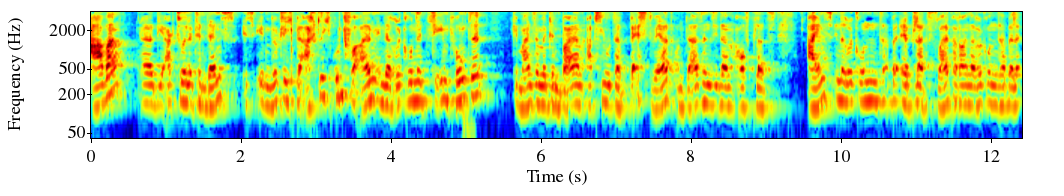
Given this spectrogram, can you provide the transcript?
Aber äh, die aktuelle Tendenz ist eben wirklich beachtlich und vor allem in der Rückrunde zehn Punkte, gemeinsam mit den Bayern absoluter Bestwert. Und da sind sie dann auf Platz 1 in der Rückrundentabelle, äh, Platz 2 pardon, in der Rückrundentabelle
